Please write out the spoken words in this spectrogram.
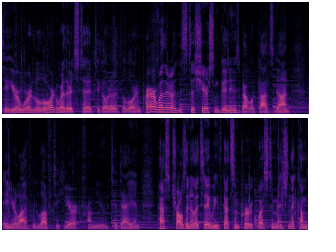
to hear a word of the Lord, whether it's to, to go to the Lord in prayer, whether it's to share some good news about what God's done in your life. We'd love to hear from you today. And Pastor Charles, I know that today we've got some prayer requests to mention that come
